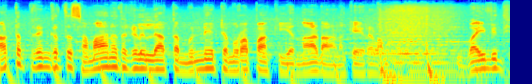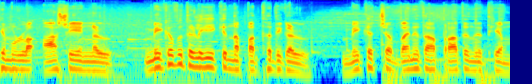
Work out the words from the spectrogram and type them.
സ്റ്റാർട്ടപ്പ് രംഗത്ത് സമാനതകളില്ലാത്ത മുന്നേറ്റം ഉറപ്പാക്കിയ നാടാണ് കേരളം. വൈവിധ്യമുള്ള ആശയങ്ങൾ മികവ് തെളിയിക്കുന്ന പദ്ധതികൾ മികച്ച വനിതാ പ്രാതിനിധ്യം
